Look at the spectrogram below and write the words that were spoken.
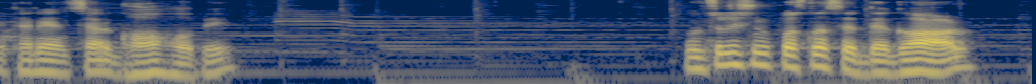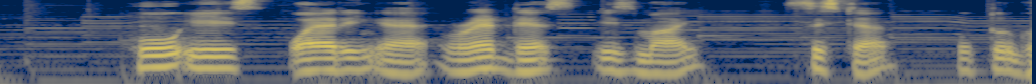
এখানে অ্যান্সার ঘ হবে। উনচল্লিশ নম্বর প্রশ্ন আছে the girl who is wearing a red dress is my sister উত্তর ঘ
